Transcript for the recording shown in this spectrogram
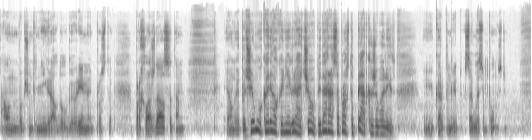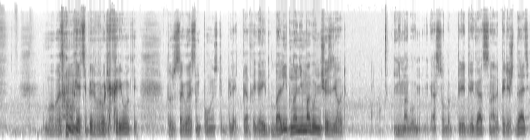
А он, в общем-то, не играл долгое время, просто прохлаждался там. И он говорит, почему Кариока не играет? Че, пидораса просто пятка же болит. И Карпин говорит, согласен полностью. Поэтому я теперь в роли кариоке. Тоже согласен полностью. Блять, пятка горит, болит, но не могу ничего сделать. Не могу особо передвигаться, надо переждать.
